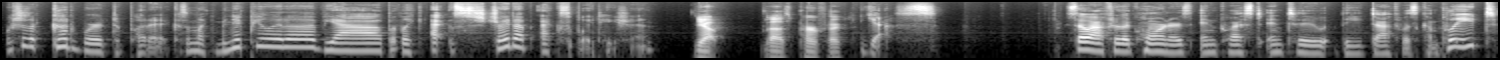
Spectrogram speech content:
Which is a good word to put it, because I'm like manipulative, yeah, but like ex- straight up exploitation. Yep, that's perfect. Yes. So after the coroner's inquest into the death was complete,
